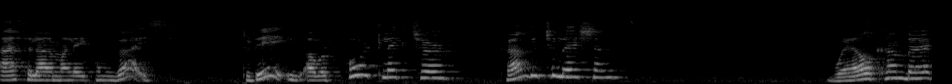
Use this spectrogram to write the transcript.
Assalamu alaikum, guys. Today is our fourth lecture. Congratulations. Welcome back.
